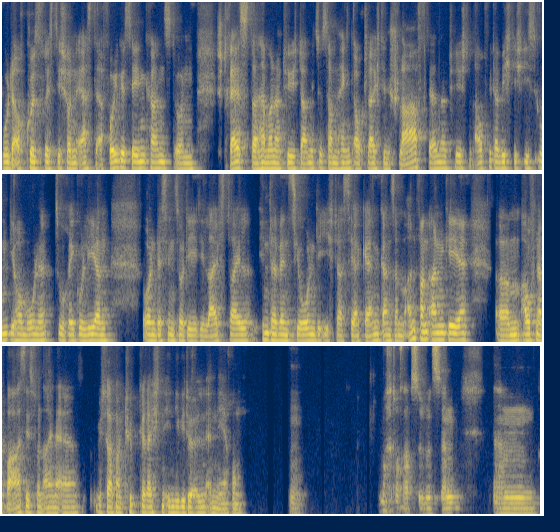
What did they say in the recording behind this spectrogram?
wo du auch kurzfristig schon erste Erfolge sehen kannst. Und Stress, dann haben wir natürlich damit zusammenhängt auch gleich den Schlaf, der natürlich dann auch wieder wichtig ist, um die Hormone zu regulieren. Und das sind so die, die Lifestyle-Interventionen, die ich da sehr gern ganz am Anfang angehe, ähm, auf einer Basis von einer, ich sage mal, typgerechten individuellen Ernährung. Hm. Macht auch absolut Sinn. Ähm,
